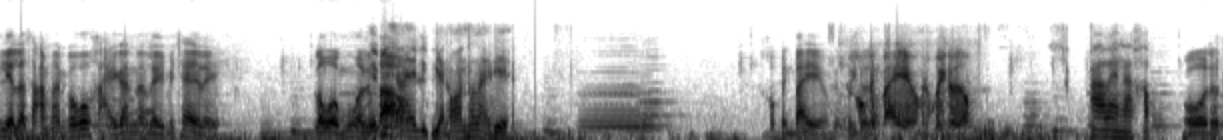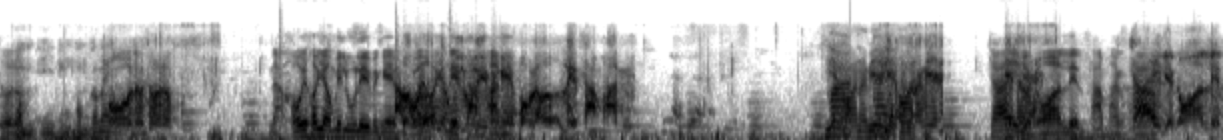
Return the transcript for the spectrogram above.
เหรียญละสามพันเขาก็ขายกันอะไรไม่ใช่เลย เราอะมั่วหรือเอ้ยเปพี่ล่าชายเหรียญออนเท่าไหร่พี่ เขาเป็นใบไม่คุยเขาด้วยหรเป็อนใบเหรอไม่คุยด้วยหรอค่าแรงนะครับ โอ้โทษโทษโทผษมเองผมก็ไม่โอ้โทษโทษครับน่ะเขาเขายังไม่รู้เลยเป็นไงบเขาอกแล้วเขายังเหรีไม่ยญรู้สามเลยพันเป็นไงบอกแล้วเลทสามพันเหรียญออนนะพี่เหรียญออออนนนะพี่ ใช่เหรียญออนเหรียญสามพันครัใช่บเหรียญออนเลท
